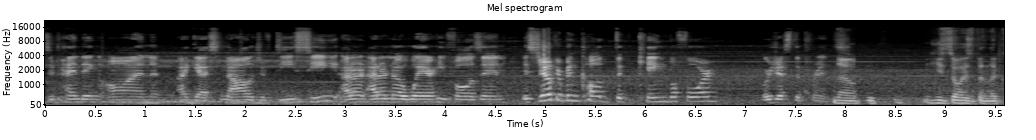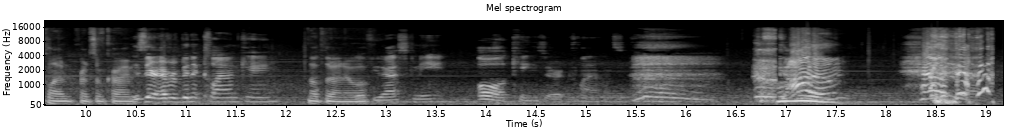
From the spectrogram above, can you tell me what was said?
depending on I guess knowledge of DC. I don't I don't know where he falls in. Has Joker been called the king before, or just the prince? No, he's always been the clown prince of crime. Has there ever been a clown king? Not that I know Well, of. if you ask me, all kings are clowns. Got him! Hell Yeah.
